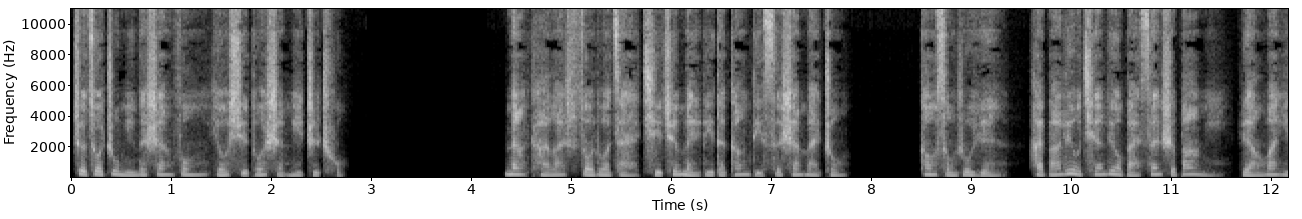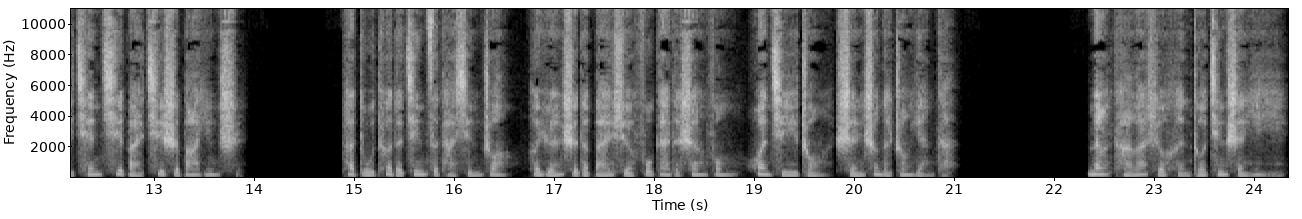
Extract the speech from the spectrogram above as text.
这座著名的山峰有许多神秘之处。那卡拉什坐落在崎岖美丽的冈底斯山脉中，高耸入云，海拔六千六百三十八米，两万一千七百七十八英尺。它独特的金字塔形状和原始的白雪覆盖的山峰，唤起一种神圣的庄严感。那卡拉什有很多精神意义，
